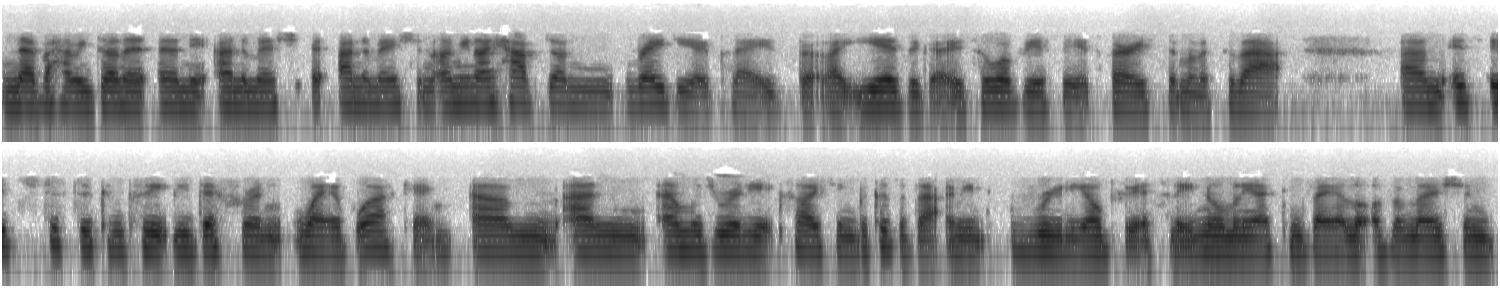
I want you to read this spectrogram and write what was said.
never having done any animation, animation. I mean, I have done radio plays, but like years ago. So obviously it's very similar to that. Um, it's, it's just a completely different way of working, um, and and was really exciting because of that. I mean, really obviously, normally I convey a lot of emotion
